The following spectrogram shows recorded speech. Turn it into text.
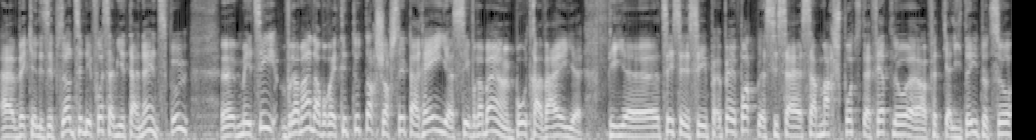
avec les épisodes. des fois, ça vient tanner un petit peu. Euh, mais vraiment, d'avoir été tout recherché pareil, c'est vraiment un beau travail. Puis, c'est, peu importe si ça, ça marche pas tout à fait, là, en fait, qualité, tout ça.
